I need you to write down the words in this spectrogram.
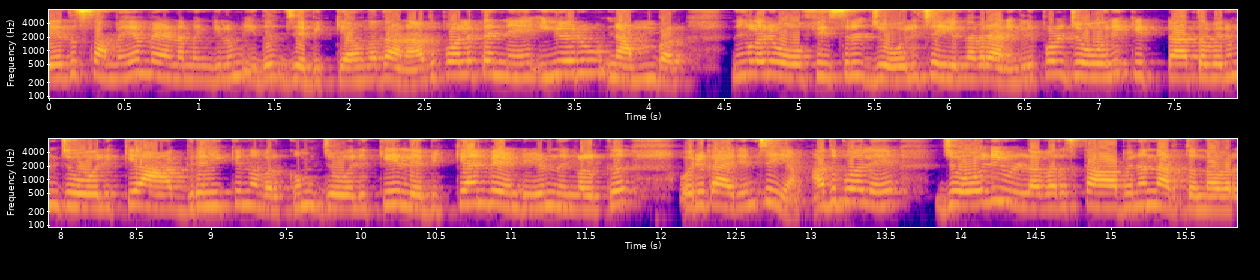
ഏത് സമയം വേണമെങ്കിലും ഇത് ജപിക്കാവുന്നതാണ്. അതുപോലെ തന്നെ ഈ ഒരു നമ്പർ നിങ്ങളൊരു ഓഫീസിൽ ജോലി ചെയ്യുന്നവരാണെങ്കിൽ ഇപ്പോൾ ജോലി കിട്ടാത്തവരും ജോലിക്ക് ആഗ്രഹിക്കുന്നവർക്കും ജോലിക്ക് ലഭിക്കാൻ വേണ്ടിയും നിങ്ങൾക്ക് ഒരു കാര്യം ചെയ്യാം. അതുപോലെ ജോലിയുള്ളവർ സ്ഥാപനം നടത്തുന്നവർ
